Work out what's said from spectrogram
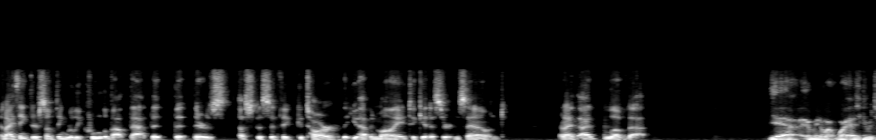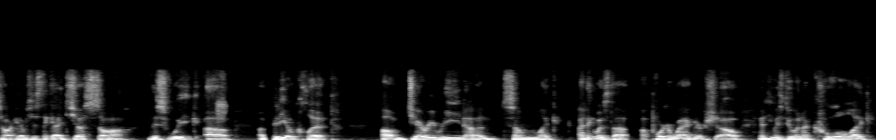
and I think there's something really cool about that that that there's a specific guitar that you have in mind to get a certain sound, and I, I love that. Yeah, I mean, as you were talking, I was just thinking. I just saw this week uh, a video clip of Jerry Reed on some like I think it was the Porter Wagoner show, and he was doing a cool like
